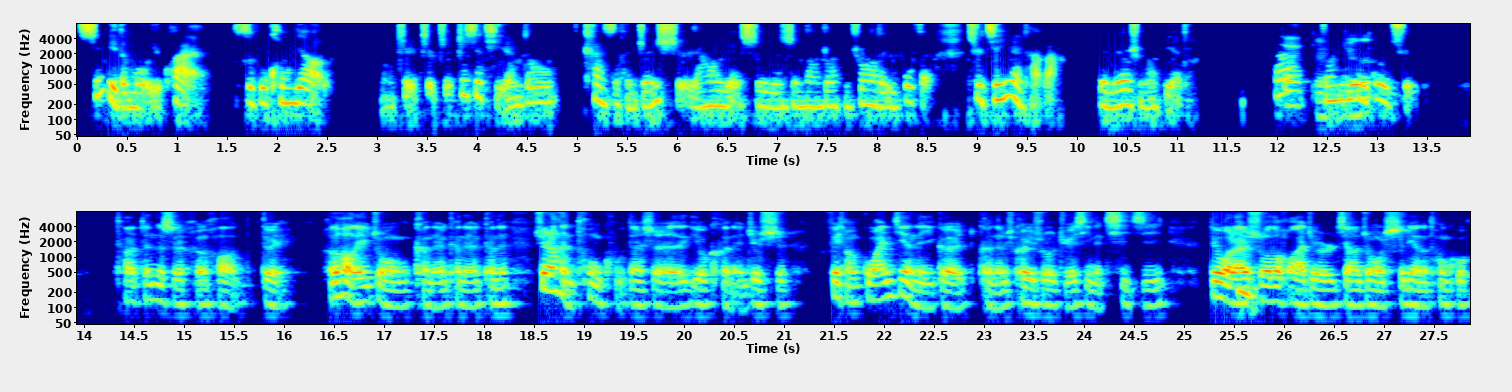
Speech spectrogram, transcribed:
心里的某一块似乎空掉了，这这这这些体验都。看似很真实，然后也是人生当中很重要的一部分，去经验它吧，也没有什么别的。对，中间会过去。它真的是很好，对，很好的一种可能，可能，可能虽然很痛苦，但是有可能就是非常关键的一个，可能可以说觉醒的契机。对我来说的话，就是像这种失恋的痛苦，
